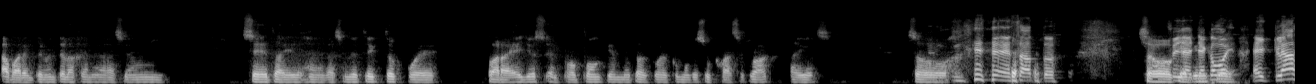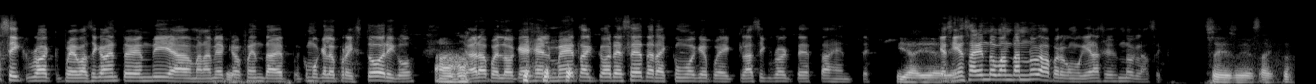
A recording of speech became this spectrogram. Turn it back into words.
aparentemente la generación Z y la generación de TikTok, pues para ellos el pop punk y el metalcore es como que su classic rock, I guess. So, Exacto. So Sí, ¿qué ya, ya como el classic rock, pues básicamente hoy en día, mala mía que ofenda, es como que lo prehistórico. Y Ajá, ahora, pues lo que es el metalcore, etcétera, es como que pues el classic rock de esta gente. yeah, yeah, Que yeah. siguen saliendo bandas nuevas, pero como quiera sigue siendo classic. Sí, sí, exacto.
